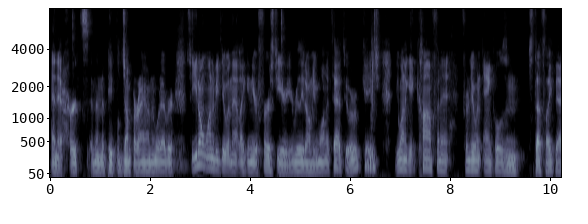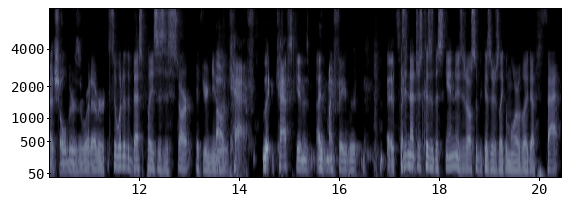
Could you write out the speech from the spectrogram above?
and it hurts and then the people jump around and whatever so you don't want to be doing that like in your first year you really don't even want to tattoo a rib cage you want to get confident from doing ankles and stuff like that shoulders or whatever So, what are the best places to start if you're new? oh calf like calf skin is my favorite it's is like it not just because of the skin? Is it also because there's like a more of like a fat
